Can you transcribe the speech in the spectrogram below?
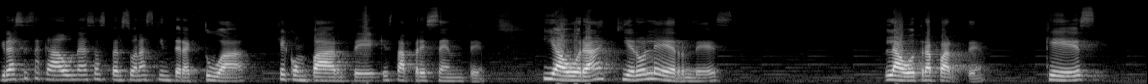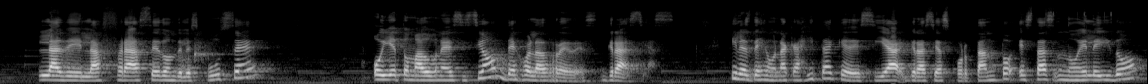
Gracias a cada una de esas personas que interactúa, que comparte, que está presente. Y ahora quiero leerles la otra parte, que es la de la frase donde les puse, hoy he tomado una decisión, dejo las redes, gracias. Y les dejé una cajita que decía, gracias por tanto. Estas no he leído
